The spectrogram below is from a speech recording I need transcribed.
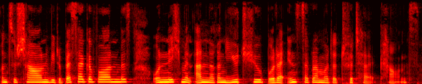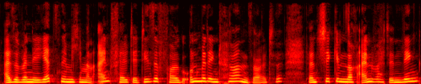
und zu schauen, wie du besser geworden bist und nicht mit anderen YouTube oder Instagram oder Twitter Accounts. Also wenn dir jetzt nämlich jemand einfällt, der diese Folge unbedingt hören sollte, dann schick ihm doch einfach den Link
